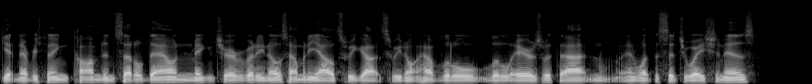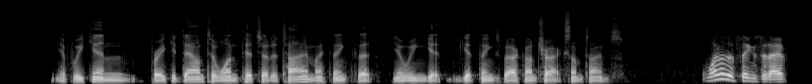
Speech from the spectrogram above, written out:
getting everything calmed and settled down and making sure everybody knows how many outs we got so we don't have little little errors with that and, and what the situation is. If we can break it down to one pitch at a time, I think that, you know, we can get, get things back on track sometimes one of the things that I've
